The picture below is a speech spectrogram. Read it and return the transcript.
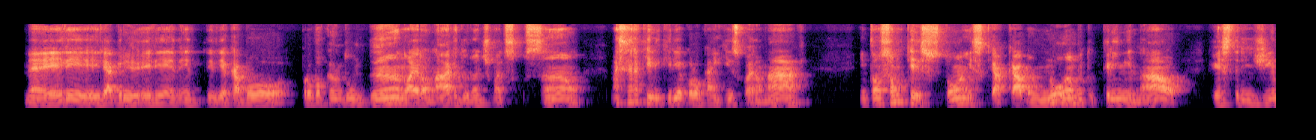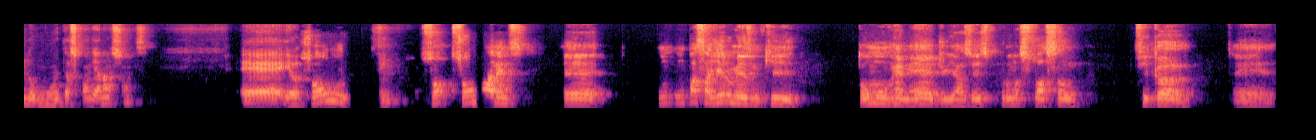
né, ele, ele, ele, ele acabou provocando um dano à aeronave durante uma discussão, mas será que ele queria colocar em risco a aeronave? Então, são questões que acabam, no âmbito criminal, restringindo muito as condenações. É, eu... só, um, Sim. Só, só um parênteses. É, um, um, passageiro mesmo que toma um remédio e, às vezes, por uma situação fica é,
